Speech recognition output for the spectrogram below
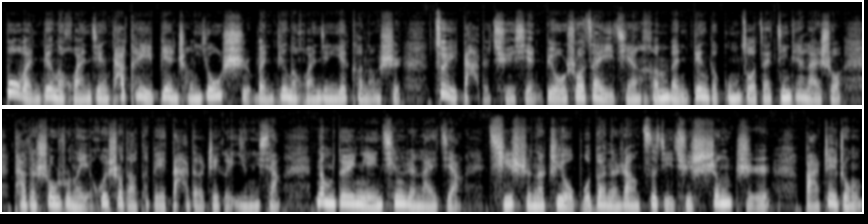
不稳定的环境，它可以变成优势；稳定的环境也可能是最大的缺陷。比如说，在以前很稳定的工作，在今天来说，他的收入呢也会受到特别大的这个影响。那么，对于年轻人来讲，其实呢，只有不断的让自己去升职，把这种。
